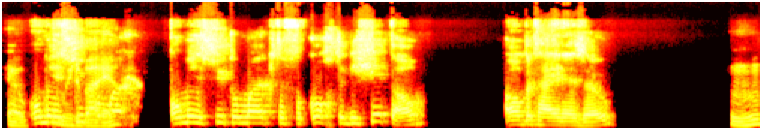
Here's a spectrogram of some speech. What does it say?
Ja, Om in, erbij, om in supermarkten verkochten die shit al. Albert Heijn en zo. Mhm.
